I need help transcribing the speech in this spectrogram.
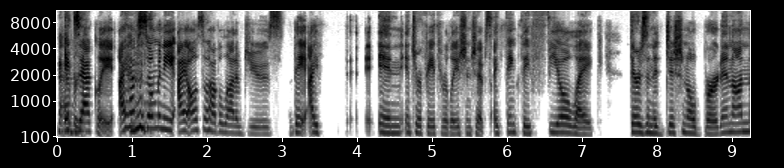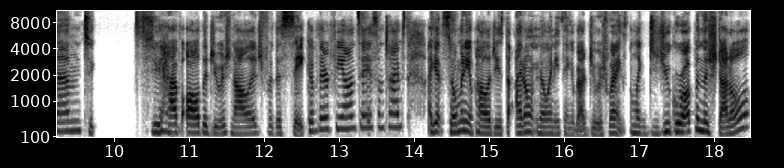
exactly. I have so many i also have a lot of jews. They i in interfaith relationships i think they feel like there's an additional burden on them to to have all the Jewish knowledge for the sake of their fiance sometimes. I get so many apologies that I don't know anything about Jewish weddings. I'm like, did you grow up in the shtetl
